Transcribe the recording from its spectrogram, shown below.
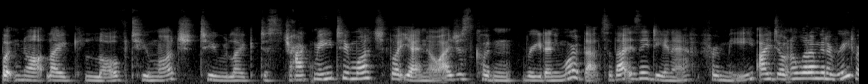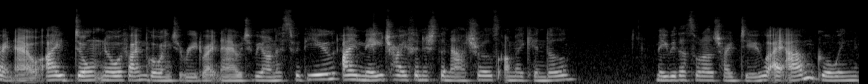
but not like love too much to like distract me too much. But yeah no I just couldn't read any more of that. So that is a DNF for me. I don't know what I'm gonna read right now. I don't know if I'm going to read right now to be honest with you. I may try finish the naturals on my Kindle maybe that's what I'll try to do. I am going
